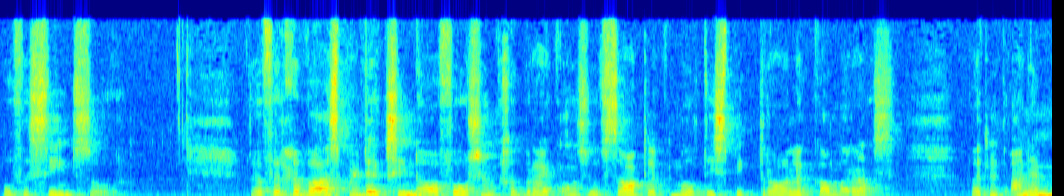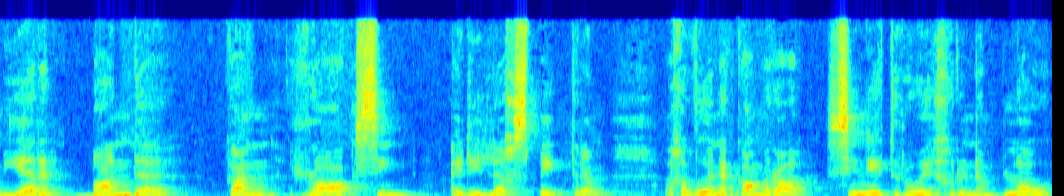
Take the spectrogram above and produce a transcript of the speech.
of 'n sensor. Nou vir gewasproduksie navorsing gebruik ons hoofsaaklik multispektrale kameras wat met ander meer bande kan raak sien uit die ligspektrum. 'n Gewone kamera sien net rooi, groen en blou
